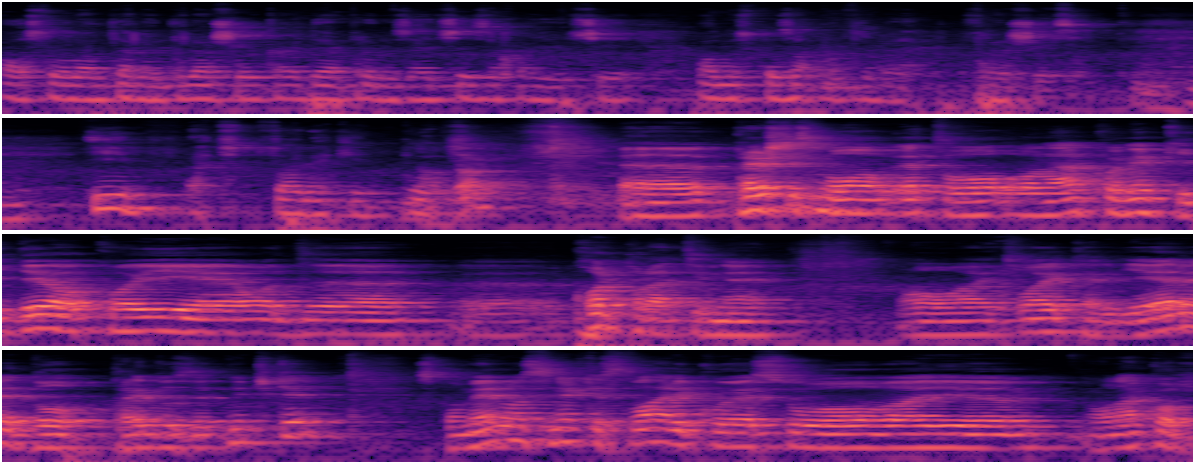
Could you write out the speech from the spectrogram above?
osnovna Alterna International kao deo preduzeća zahvaljujući, odnosno za potrebe franšize. Mm -hmm. I, eto, to je neki Dobro. E, prešli smo, eto, onako neki deo koji je od e, korporativne ovaj, tvoje karijere do preduzetničke. Spomenuo si neke stvari koje su, ovaj, onako,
